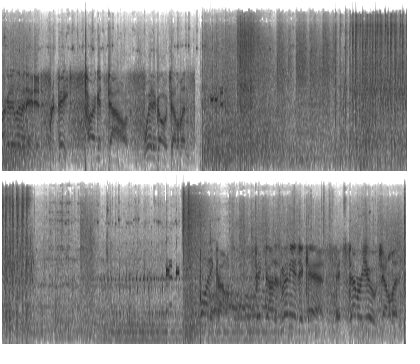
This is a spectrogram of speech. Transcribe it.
Target eliminated. Repeat, target down. Way to go, gentlemen. Body count. Take down as many as you can. It's them or you, gentlemen.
